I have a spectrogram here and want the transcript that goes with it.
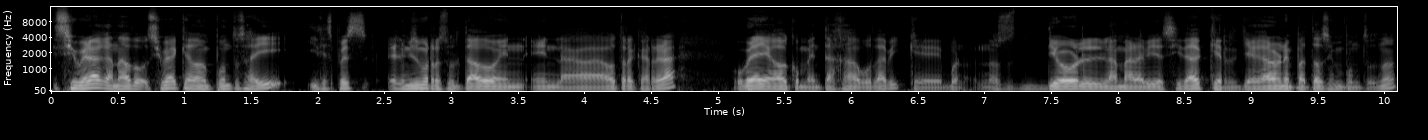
si hubiera ganado, si hubiera quedado en puntos ahí y después el mismo resultado en, en la otra carrera, hubiera llegado con ventaja a Abu Dhabi, que bueno, nos dio la maravillosidad que llegaron empatados en puntos, ¿no?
